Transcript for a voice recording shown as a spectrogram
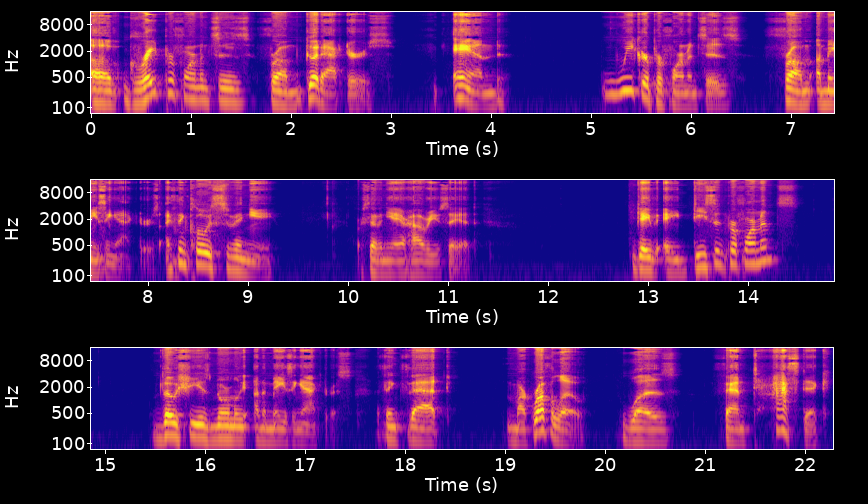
of great performances from good actors and weaker performances from amazing actors. I think Chloe Sevigny, or Sevigny, or however you say it, gave a decent performance though she is normally an amazing actress. I think that Mark Ruffalo was fantastic,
